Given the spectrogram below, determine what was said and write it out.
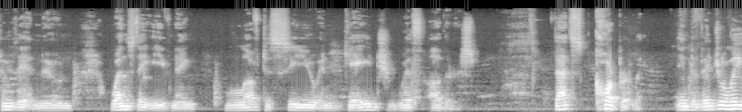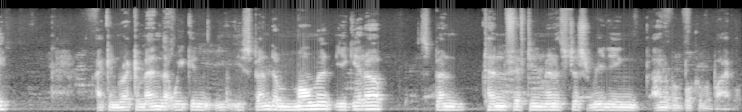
Tuesday at noon. Wednesday evening. Love to see you engage with others. That's corporately. Individually, I can recommend that we can, you, you spend a moment, you get up, spend 10, 15 minutes just reading out of a book of a Bible.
